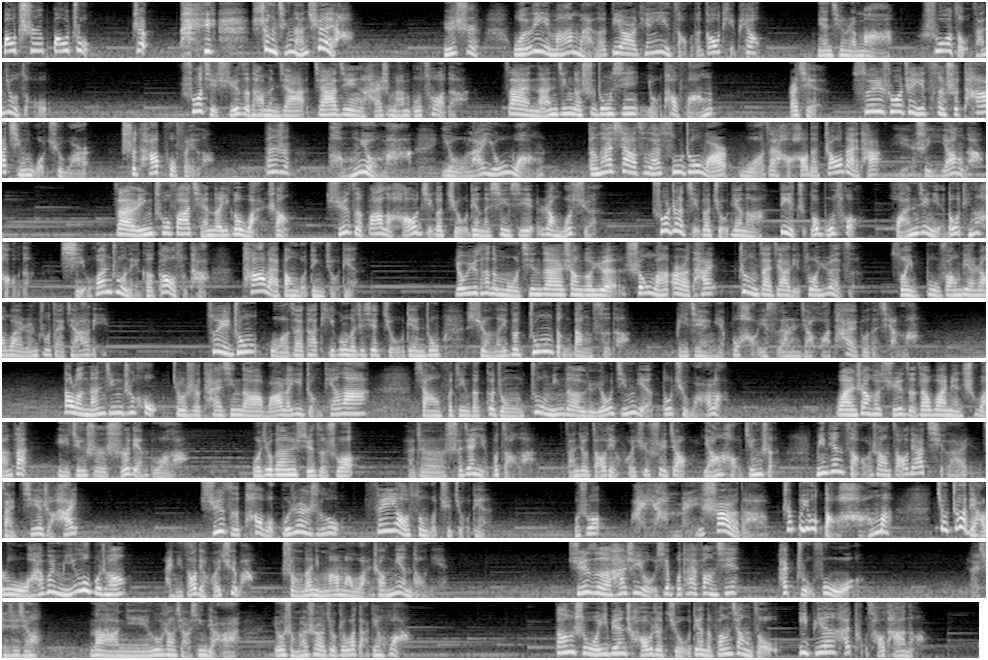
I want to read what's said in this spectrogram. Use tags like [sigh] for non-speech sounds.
包吃包住，这嘿，盛情难却呀。于是我立马买了第二天一早的高铁票。年轻人嘛。说走咱就走。说起徐子他们家，家境还是蛮不错的，在南京的市中心有套房。而且虽说这一次是他请我去玩，是他破费了，但是朋友嘛，有来有往。等他下次来苏州玩，我再好好的招待他也是一样的。在临出发前的一个晚上，徐子发了好几个酒店的信息让我选，说这几个酒店呢地址都不错。环境也都挺好的，喜欢住哪个告诉他，他来帮我订酒店。由于他的母亲在上个月生完二胎，正在家里坐月子，所以不方便让外人住在家里。最终，我在他提供的这些酒店中选了一个中等档次的，毕竟也不好意思让人家花太多的钱嘛。到了南京之后，就是开心的玩了一整天啦，像附近的各种著名的旅游景点都去玩了。晚上和徐子在外面吃完饭，已经是十点多了，我就跟徐子说：“啊，这时间也不早了，咱就早点回去睡觉，养好精神，明天早上早点起来再接着嗨。”徐子怕我不认识路，非要送我去酒店。我说：“哎呀，没事儿的，这不有导航吗？就这点路，我还会迷路不成？哎，你早点回去吧，省得你妈妈晚上念叨你。”徐子还是有些不太放心，还嘱咐我。哎，行行行，那你路上小心点啊！有什么事就给我打电话。当时我一边朝着酒店的方向走，一边还吐槽他呢：“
